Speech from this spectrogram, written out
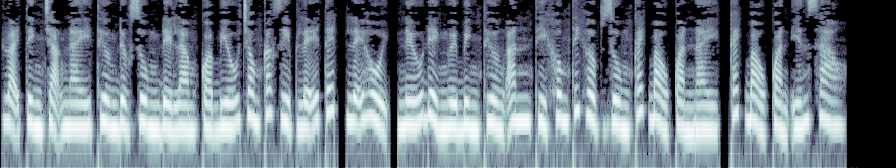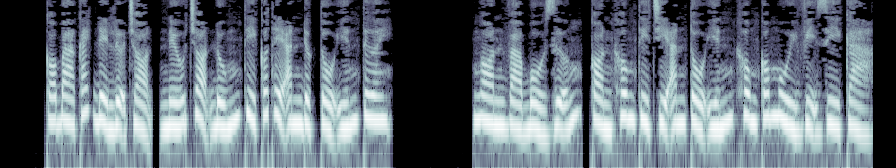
Loại tình trạng này thường được dùng để làm quà biếu trong các dịp lễ Tết, lễ hội, nếu để người bình thường ăn thì không thích hợp dùng cách bảo quản này, cách bảo quản yến xào. Có 3 cách để lựa chọn, nếu chọn đúng thì có thể ăn được tổ yến tươi ngon và bổ dưỡng, còn không thì chỉ ăn tổ yến không có mùi vị gì cả.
